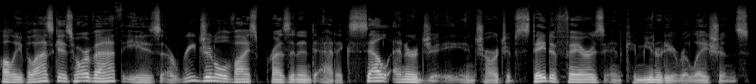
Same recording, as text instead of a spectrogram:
Holly Velasquez Horvath is a regional vice president at Xcel Energy in charge of state affairs and community relations.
